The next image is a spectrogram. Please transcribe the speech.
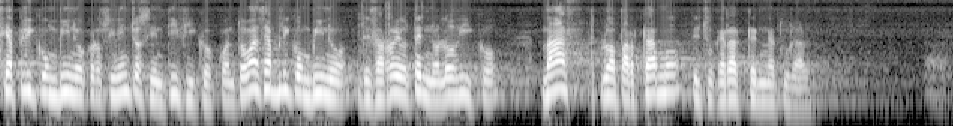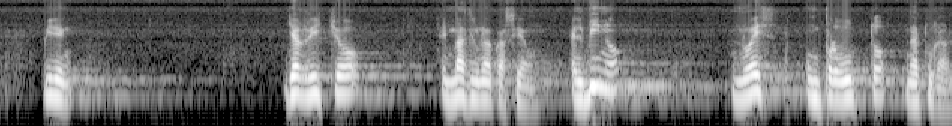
se aplica un vino conocimiento científico, cuanto más se aplica un vino desarrollo tecnológico, más lo apartamos de su carácter natural. Miren, ya he dicho en más de una ocasión, el vino no es un producto natural.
